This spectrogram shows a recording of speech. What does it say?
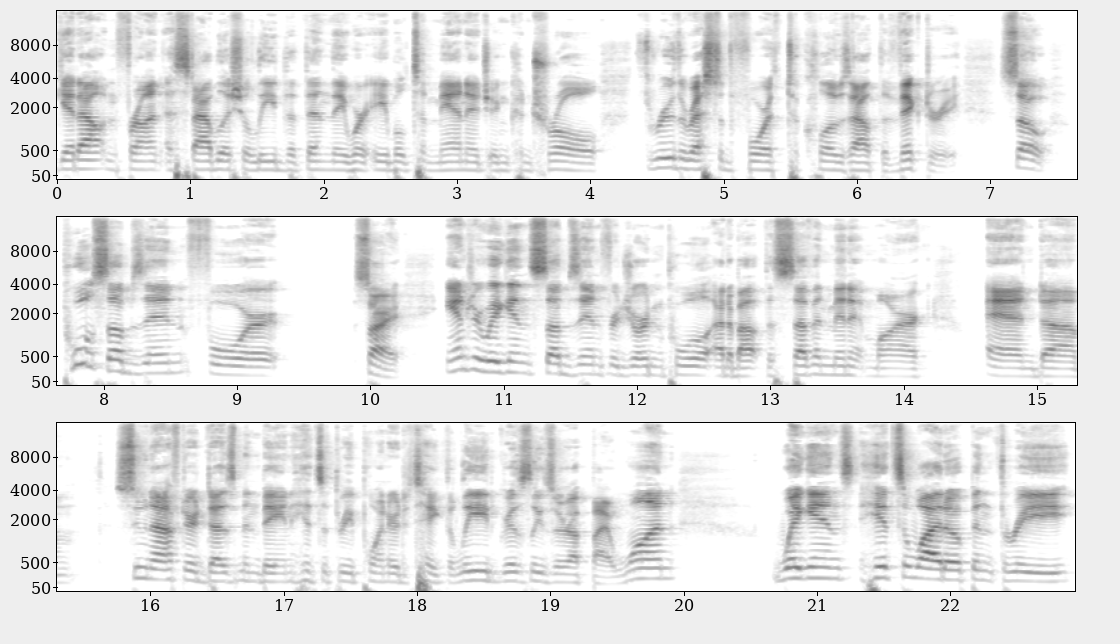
get out in front, establish a lead that then they were able to manage and control through the rest of the fourth to close out the victory. So Poole subs in for, sorry, Andrew Wiggins subs in for Jordan Poole at about the seven minute mark. And um, soon after, Desmond Bane hits a three pointer to take the lead. Grizzlies are up by one. Wiggins hits a wide open three,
